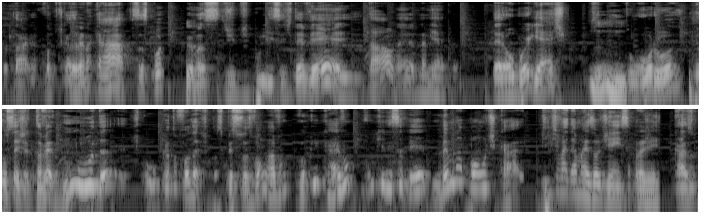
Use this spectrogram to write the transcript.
botar foto de cadáver na capa, essas programas de, de polícia de TV e tal, né, na minha época. era o Borghetti, Uhum. horroroso. Ou seja, tá vendo? Não muda. Tipo, o que eu tô falando é, tipo, as pessoas vão lá, vão, vão clicar e vão, vão querer saber, mesmo na ponte, cara. O que, que vai dar mais audiência pra gente? No caso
